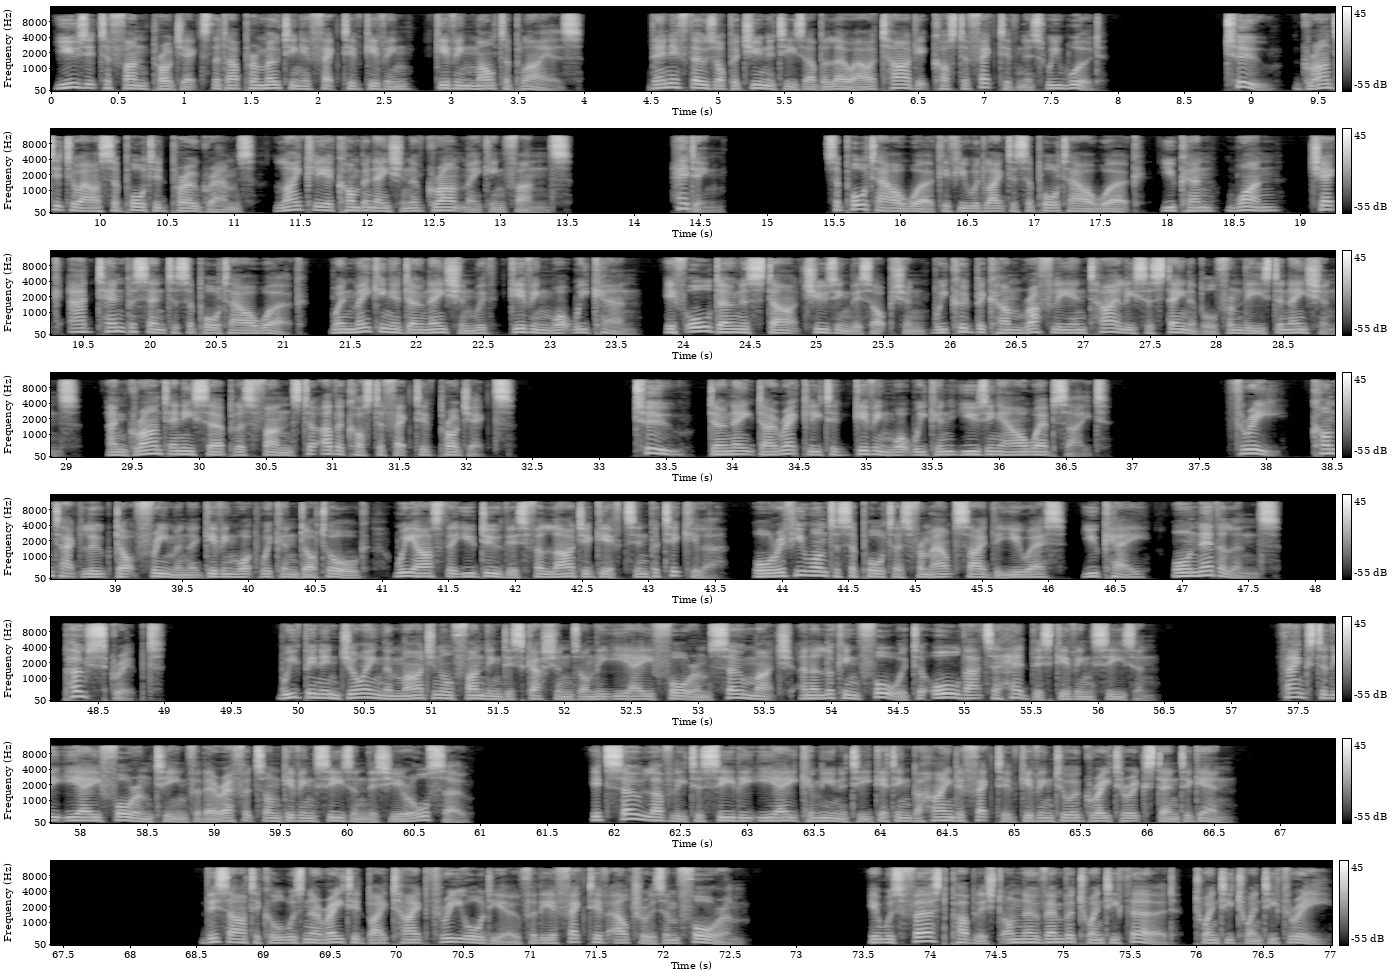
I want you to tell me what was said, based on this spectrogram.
Use it to fund projects that are promoting effective giving, giving multipliers. Then, if those opportunities are below our target cost effectiveness, we would 2. Grant it to our supported programs, likely a combination of grant making funds. Heading Support our work. If you would like to support our work, you can 1. Check Add 10% to support our work when making a donation with Giving What We Can. If all donors start choosing this option, we could become roughly entirely sustainable from these donations, and grant any surplus funds to other cost effective projects. 2. Donate directly to Giving What We Can using our website. 3. Contact luke.freeman at givingwhatwecan.org. We ask that you do this for larger gifts in particular, or if you want to support us from outside the US, UK, or Netherlands. Postscript We've been enjoying the marginal funding discussions on the EA forum so much and are looking forward to all that's ahead this giving season. Thanks to the EA forum team for their efforts on giving season this year also. It's so lovely to see the EA community getting behind effective giving to a greater extent again. This article was narrated by Type 3 Audio for the Effective Altruism Forum. It was first published on November 23, 2023.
